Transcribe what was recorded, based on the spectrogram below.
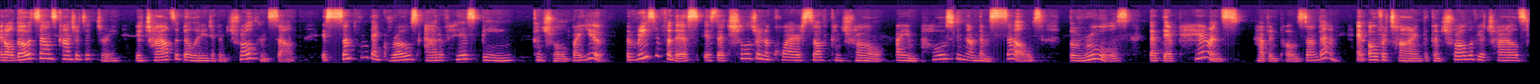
And although it sounds contradictory, your child's ability to control himself is something that grows out of his being controlled by you. The reason for this is that children acquire self control by imposing on themselves the rules that their parents have imposed on them. And over time, the control of your child's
